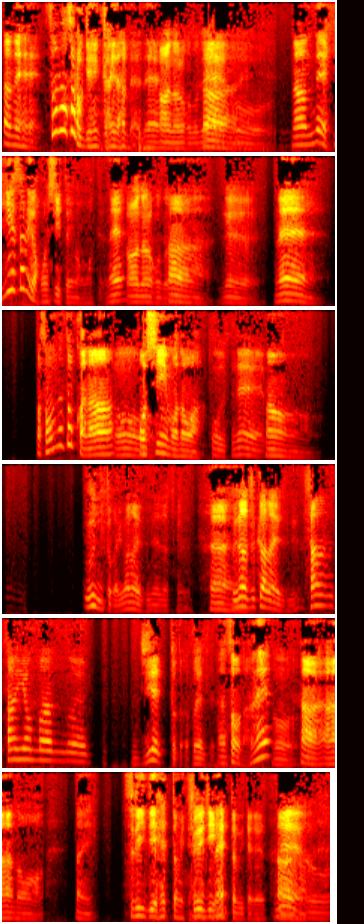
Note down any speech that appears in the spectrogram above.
だね、そろそろ限界なんだよね。ああ、なるほどね。はいうんなんで、髭剃りが欲しいと今思ってるね。ああ、なるほど。はねえ。い。ねえ。まあ、そんなとこかな。うん欲しいものは。そうですねう。ん。うんとか言わないですね、確かはいに。うなずかないですね。3、3、4万のジレットとかそういうやつですね。そうだね。うん。はい、あの、何？3D ヘッドみたいな、3D ヘッドみたいなやつはいね。うん。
